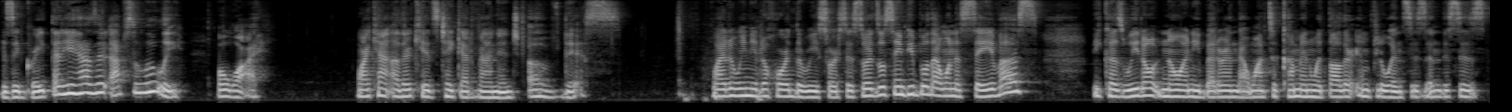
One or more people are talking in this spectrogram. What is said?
Is it great that he has it? Absolutely. But why? Why can't other kids take advantage of this? Why do we need to hoard the resources? So it's those same people that want to save us because we don't know any better and that want to come in with all their influences. And this is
